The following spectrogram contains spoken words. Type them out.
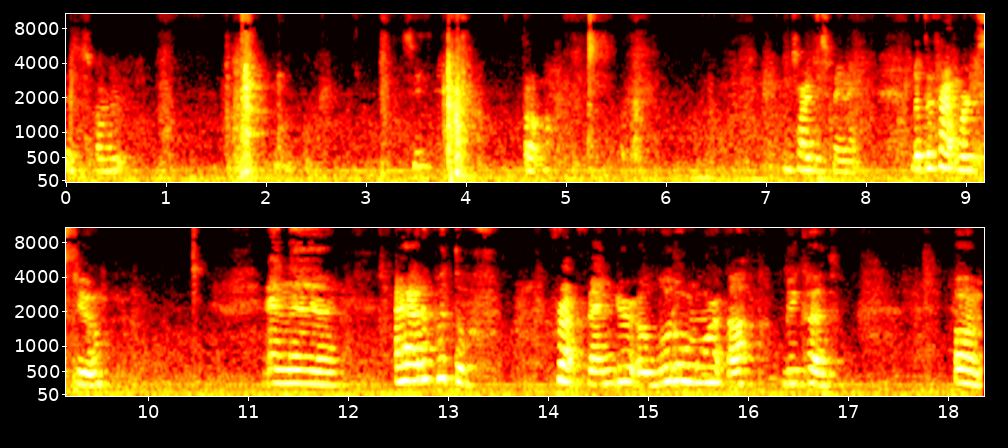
This is hard. See? Oh. It's hard to spin it. But the front works too. And then I had to put the front fender a little more up because um,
